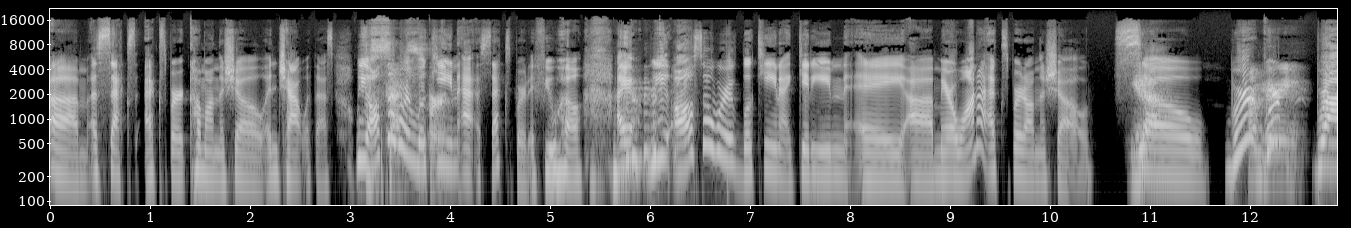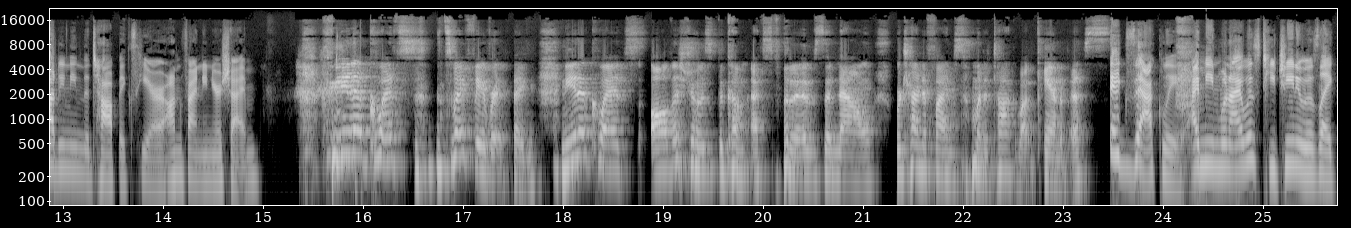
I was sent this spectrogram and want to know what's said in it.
um, a sex expert come on the show and chat with us. We A also were looking at a sexpert, if you will. I we also were looking at getting a uh, marijuana expert on the show. So Yeah. we're we're broadening the topics here on finding your shine. Nina quits. It's my favorite thing. Nina quits. All the shows become expletives, and now we're trying to find someone to talk about cannabis. Exactly. I mean, when I was teaching, it was like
